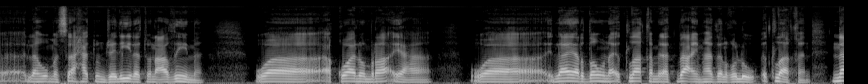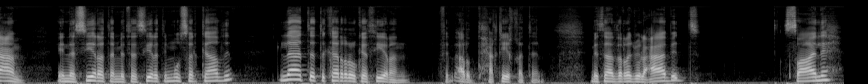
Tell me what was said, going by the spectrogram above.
له مساحة جليلة عظيمة. وأقوالهم رائعة. ولا يرضون إطلاقا من أتباعهم هذا الغلو إطلاقا. نعم إن سيرة مثل سيرة موسى الكاظم لا تتكرر كثيرا في الأرض حقيقة. مثل هذا الرجل عابد صالح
